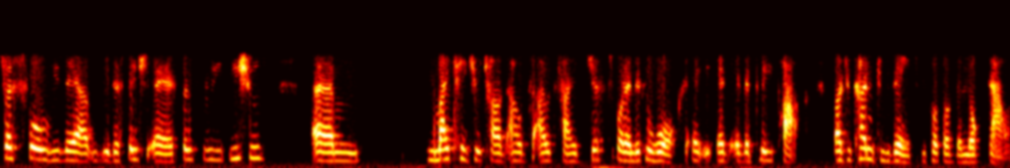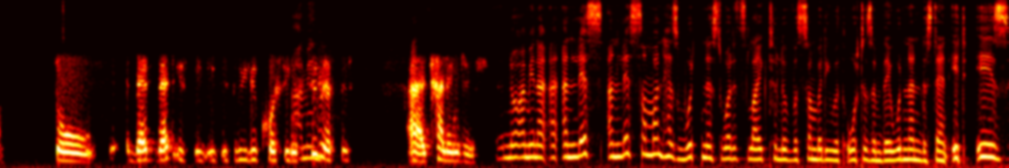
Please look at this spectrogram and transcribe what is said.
stressful with their with the uh, sensory issues. Um, you might take your child out outside just for a little walk at, at, at the play park, but you can't do that because of the lockdown. So that that is is really causing I mean, serious uh, challenges. No, I mean, unless unless someone has witnessed what it's like to live with somebody with autism, they wouldn't understand. It is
